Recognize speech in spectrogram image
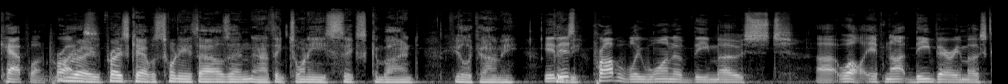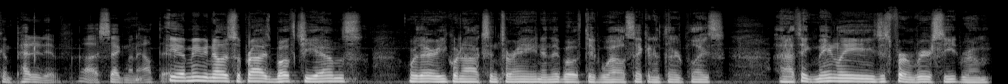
cap on price. Right, the price cap was 28,000, and I think 26 combined fuel economy. It Could is be. probably one of the most, uh, well, if not the very most competitive uh, segment out there. Yeah, maybe another surprise. Both GMs were there, Equinox and Terrain, and they both did well, second and third place. And I think mainly just for rear seat room.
